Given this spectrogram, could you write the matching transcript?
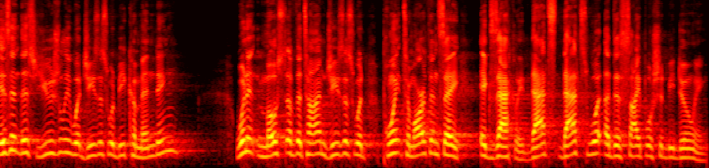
Isn't this usually what Jesus would be commending? Wouldn't most of the time Jesus would point to Martha and say, Exactly. That's, that's what a disciple should be doing.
